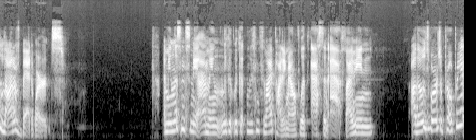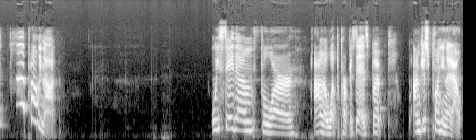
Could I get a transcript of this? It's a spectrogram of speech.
a lot of bad words. I mean, listen to me. I mean, look at look at listen to my potty mouth with S and F. I mean, are those words appropriate? Eh, probably not. We say them for I don't know what the purpose is, but I'm just pointing that out.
